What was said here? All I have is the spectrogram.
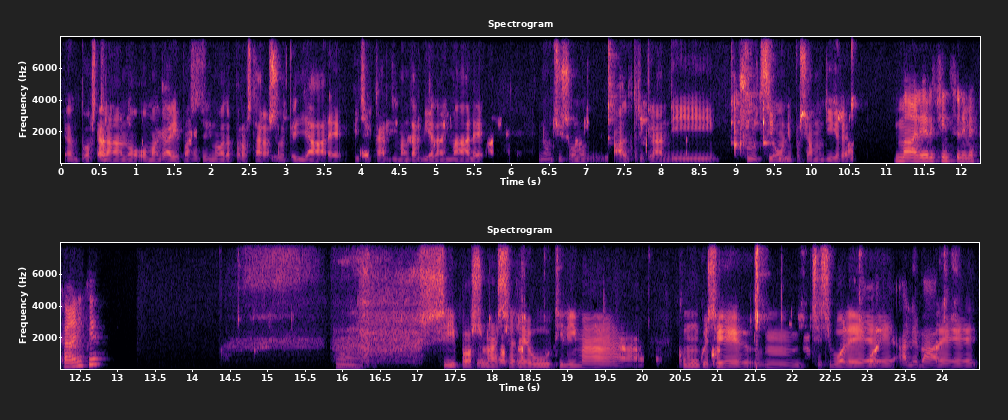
è un po' strano o magari è passato di moda, però stare a sorvegliare e cercare di mandare via l'animale, non ci sono altre grandi soluzioni, possiamo dire. Ma le recinzioni meccaniche? Uh, sì, possono essere utili, ma comunque se, um, se, si vuole allevare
